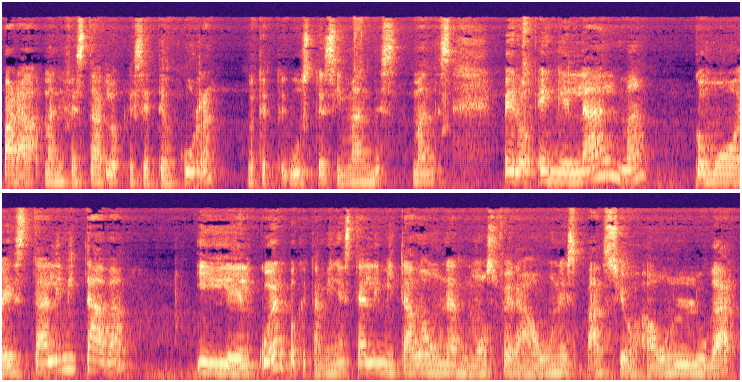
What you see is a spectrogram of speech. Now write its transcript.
para manifestar lo que se te ocurra, lo que te gustes y mandes, mandes. Pero en el alma, como está limitada, y el cuerpo que también está limitado a una atmósfera, a un espacio, a un lugar,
